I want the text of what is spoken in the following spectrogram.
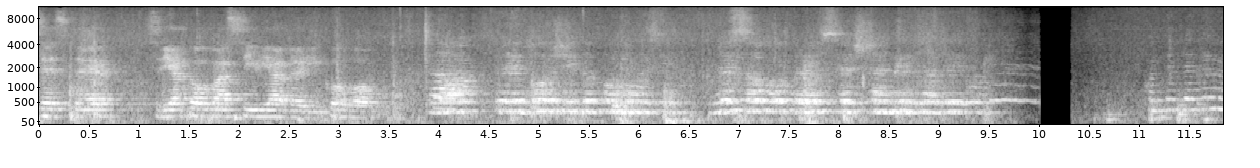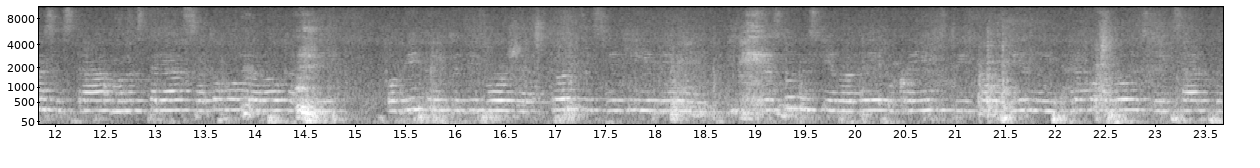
сестер Святого Василія Великого. Так, при Божій допомозі, високо преосвящений владико. Контемплятивна сестра монастиря святого пророка Іллі, обітує тобі, Боже, Тройці святі єдині, Української правовірної греко-католицької церкви,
